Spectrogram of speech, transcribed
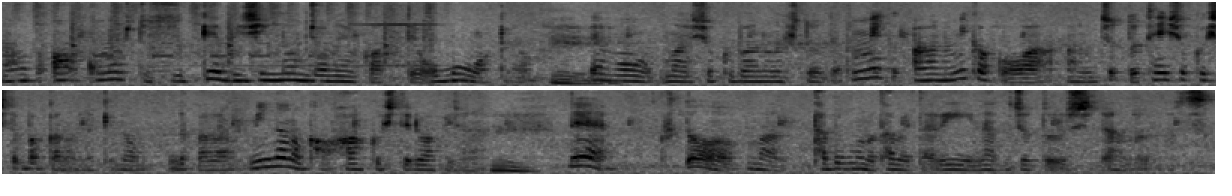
なんかあこの人すっげえ美人なんじゃないかって思うわけよ、うん。でも、まあ、職場の人で。みあの美香子はあのちょっと転職したばっかなんだけどだからみんなの顔把握してるわけじゃない、うん。でふと、まあ、食べ物食べたりなんかちょっとしあのす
